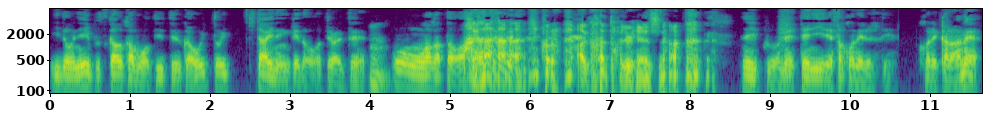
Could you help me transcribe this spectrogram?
移動にエイプ使うかもって言ってるから置いとき来たいねんけど、って言われて、うん。おー、わかったわ。あかんとは言えへんしな。ネイプをね、手に入れ損ねるっていう。これからね、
